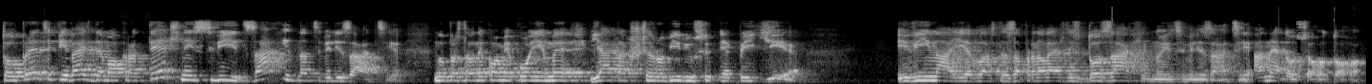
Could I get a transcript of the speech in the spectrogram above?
то в принципі весь демократичний світ, західна цивілізація, ну представником якої ми, я так щиро вірю, якби є. І війна є власне за приналежність до західної цивілізації, а не до всього того.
